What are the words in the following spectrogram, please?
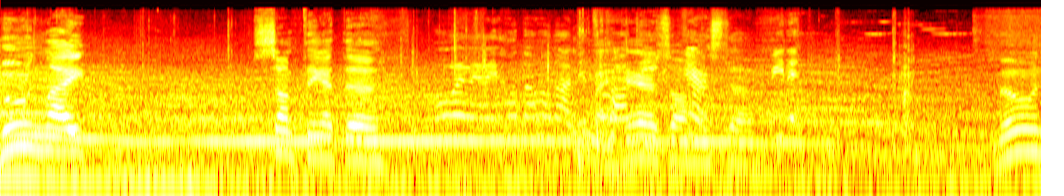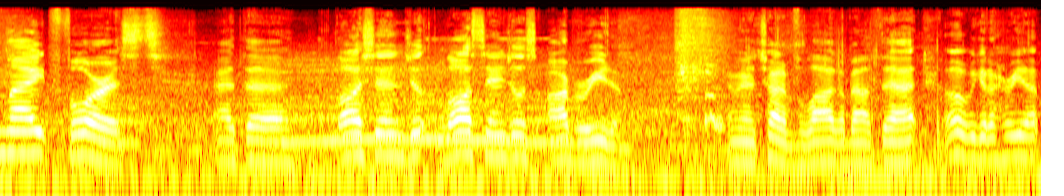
Moonlight something at the Oh, wait, wait, wait, hold on, hold on. It's My hair the- is all Here, messed up. Read it. Moonlight Forest at the Los, Ange- Los Angeles Arboretum. I'm gonna try to vlog about that. Oh, we gotta hurry up.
